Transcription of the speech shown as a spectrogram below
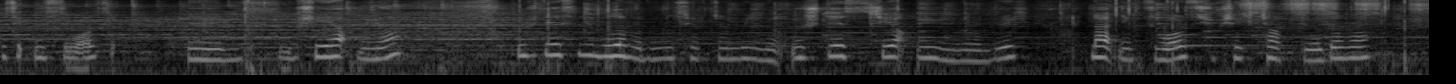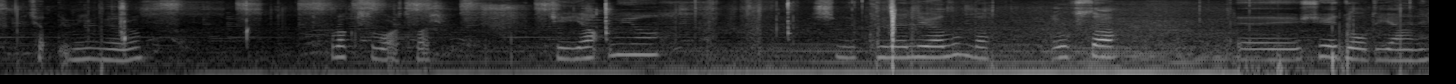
Gerçekten sword ee, bir şey yapmıyor. 3D'sini bulamadım. Nasıl yapacağım bilmiyorum. 3D şey yapmayı bilmiyorum direkt. Lightning Sword şimşek çatlıyordu ama çatlıyor bilmiyorum. Rock Sword var. Şey yapmıyor. Şimdi kuleleyelim da. Yoksa ee, şey doldu yani.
